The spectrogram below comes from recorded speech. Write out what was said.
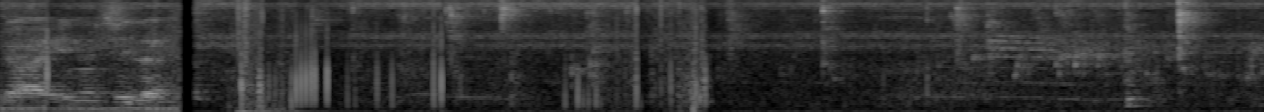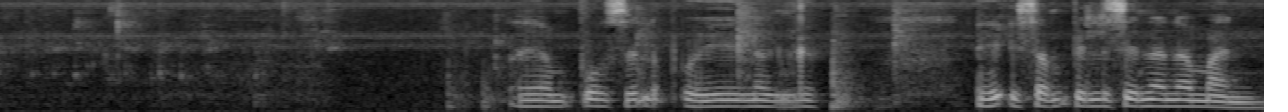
Kain na sila. Ayan po sila po eh, nag eh, isang pilsin na naman.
